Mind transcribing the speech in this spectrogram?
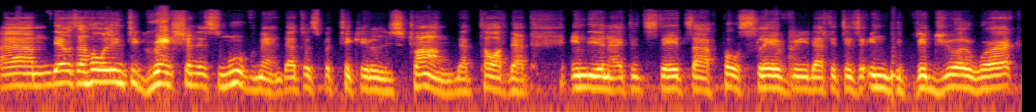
Um, there was a whole integrationist movement that was particularly strong that thought that in the United States, uh, post slavery, that it is individual work,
